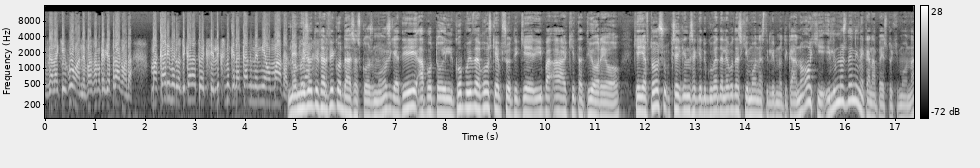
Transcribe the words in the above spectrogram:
έβγαλα και εγώ, ανεβάζαμε κάποια πράγματα. Μακάρι μελλοντικά να το εξελίξουμε και να κάνουμε μια ομάδα τέτοια. Νομίζω ότι θα έρθει κοντά σας κόσμος, γιατί από το υλικό που είδα εγώ σκέψω ότι και είπα Α, κοίτα τι ωραίο. Και γι' αυτό σου ξεκίνησα και την κουβέντα λέγοντας χειμώνα στη Λίμνο τι κάνω. Όχι, η Λίμνος δεν είναι καναπές το χειμώνα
